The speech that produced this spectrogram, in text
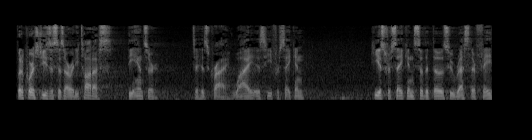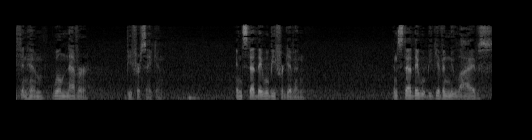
But of course, Jesus has already taught us the answer to his cry. Why is he forsaken? He is forsaken so that those who rest their faith in him will never be forsaken. Instead, they will be forgiven. Instead, they will be given new lives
